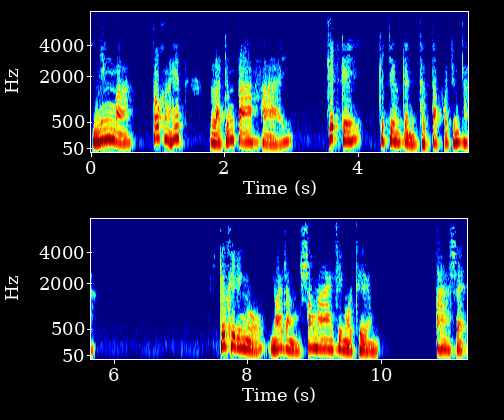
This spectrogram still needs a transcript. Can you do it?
Nhưng mà tốt hơn hết là chúng ta phải thiết kế cái chương trình thực tập của chúng ta. Trước khi đi ngủ, nói rằng sáng mai khi ngồi thiền, ta sẽ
